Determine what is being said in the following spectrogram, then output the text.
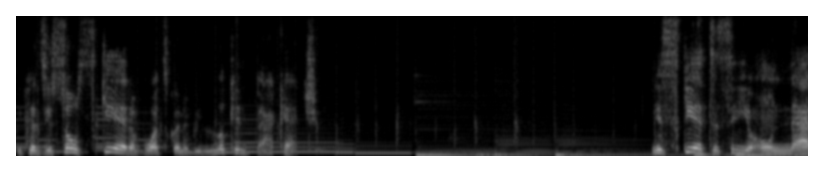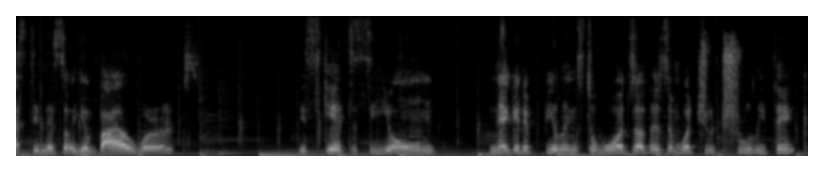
Because you're so scared of what's going to be looking back at you. You're scared to see your own nastiness or your vile words. You're scared to see your own negative feelings towards others and what you truly think.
